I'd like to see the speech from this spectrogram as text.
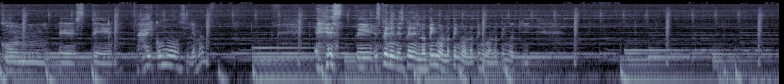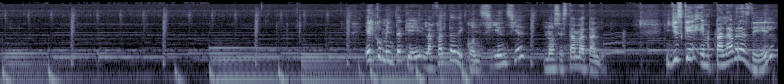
con este ay cómo se llama este esperen esperen lo tengo lo tengo lo tengo lo tengo aquí. Él comenta que la falta de conciencia nos está matando. Y es que en palabras de él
